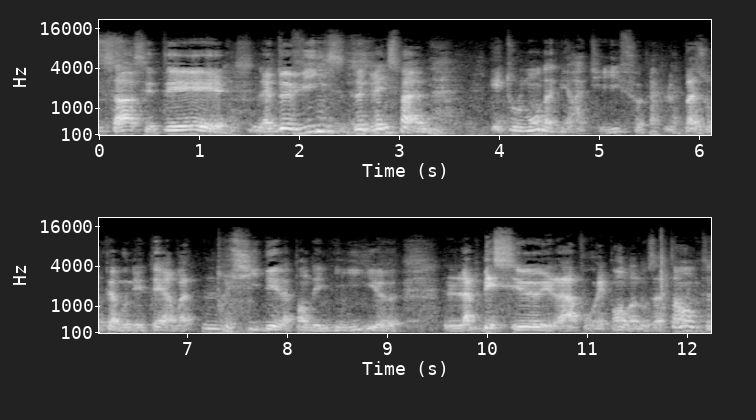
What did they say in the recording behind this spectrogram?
Ça, c'était la devise de Greenspan. Et tout le monde admiratif. Le bazooka monétaire va trucider la pandémie. euh, La BCE est là pour répondre à nos attentes.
